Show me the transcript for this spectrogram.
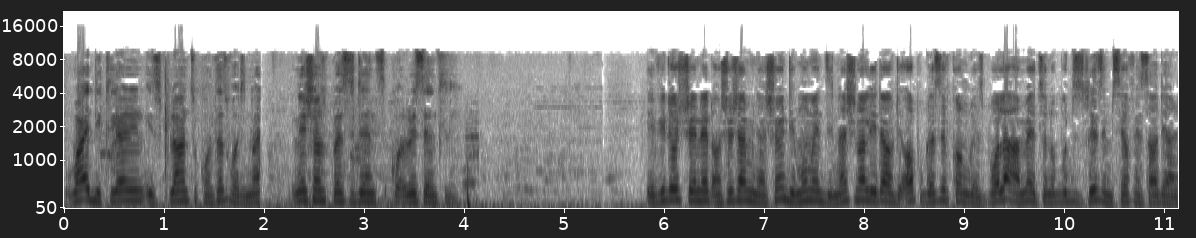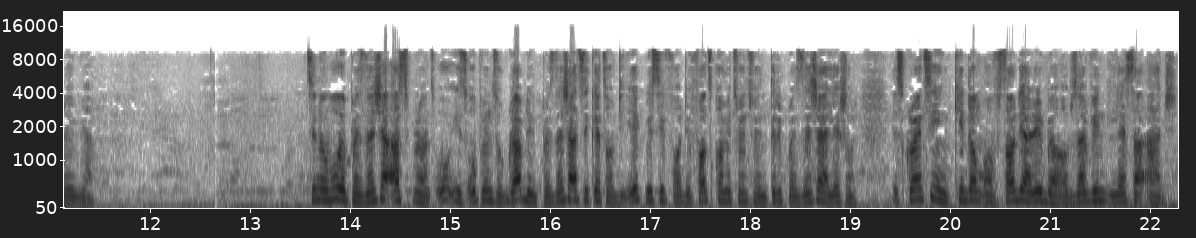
while declaring his plan to contest for the nation's president recently. A video trended on social media showing the moment the national leader of the All Progressive Congress, Bola Ahmed Tinubu, disgraced himself in Saudi Arabia. Tinubu, a presidential aspirant who is hoping to grab the presidential ticket of the APC for the forthcoming 2023 presidential election, is currently in Kingdom of Saudi Arabia observing Lesser Hajj.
